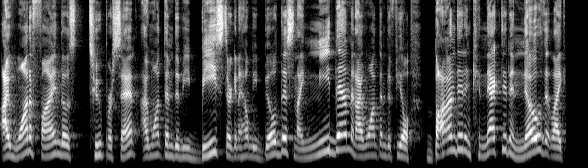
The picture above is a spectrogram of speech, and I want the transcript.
I want to find those 2%. I want them to be beasts. They're going to help me build this, and I need them, and I want them to feel bonded and connected and know that, like,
